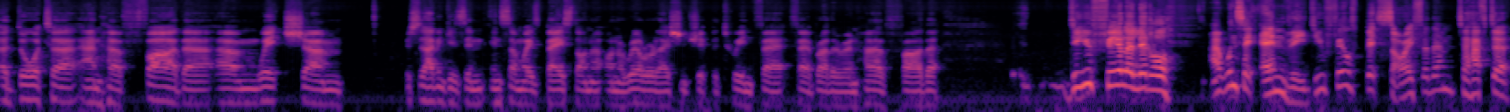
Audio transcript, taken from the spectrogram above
a daughter and her father, um, which um, which I think is in, in some ways based on a, on a real relationship between Fair, Fairbrother and her father. Do you feel a little, I wouldn't say envy, do you feel a bit sorry for them to have to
